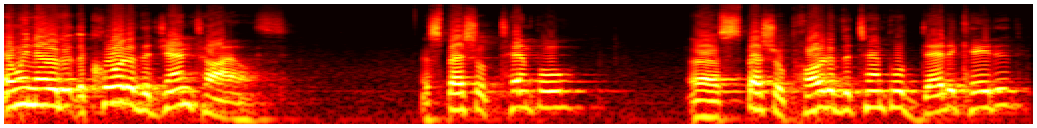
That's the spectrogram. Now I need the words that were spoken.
And we know that the court of the Gentiles, a special temple, a special part of the temple dedicated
